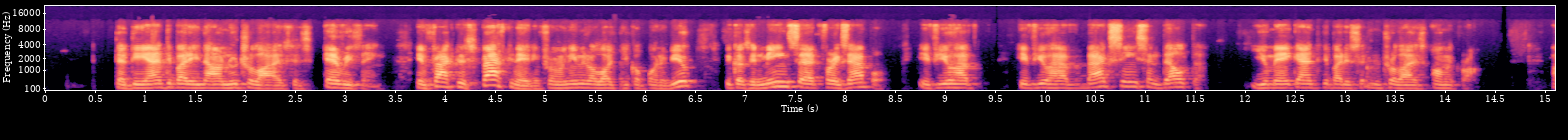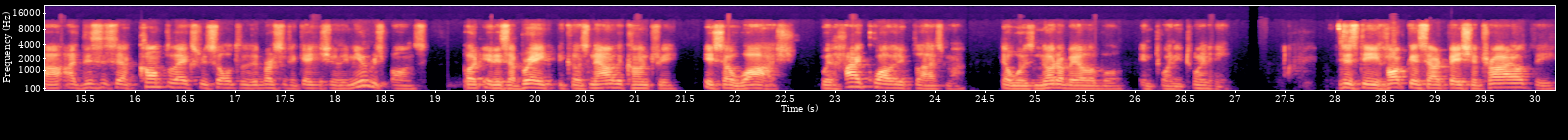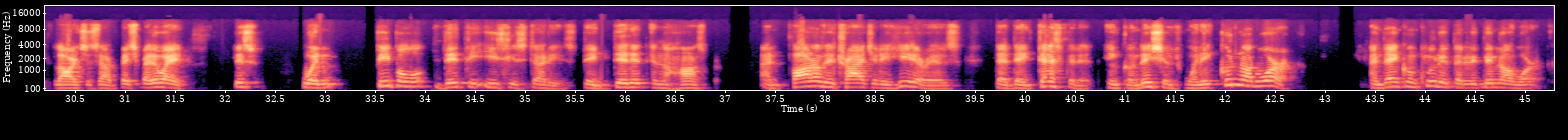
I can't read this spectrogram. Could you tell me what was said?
that the antibody now neutralizes everything. In fact, it's fascinating from an immunological point of view because it means that, for example, if you have if you have vaccines and Delta, you make antibodies that neutralize Omicron. Uh, this is a complex result of the diversification of the immune response, but it is a break because now the country is awash with high quality plasma that was not available in 2020. This is the Hopkins outpatient trial, the largest outpatient. By the way, this when people did the EC studies, they did it in the hospital. And part of the tragedy here is that they tested it in conditions when it could not work and then concluded that it did not work.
